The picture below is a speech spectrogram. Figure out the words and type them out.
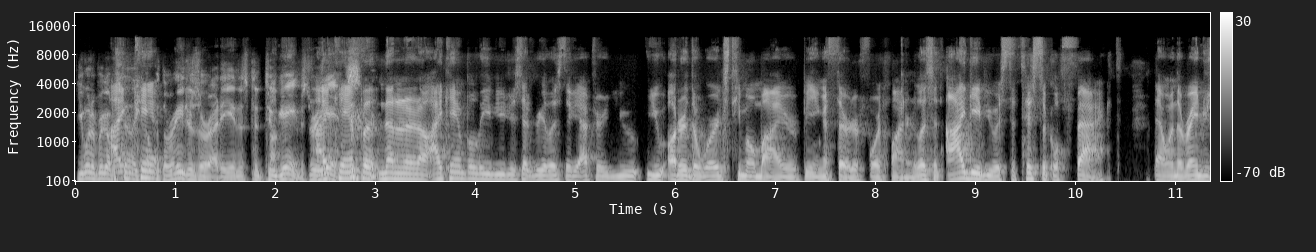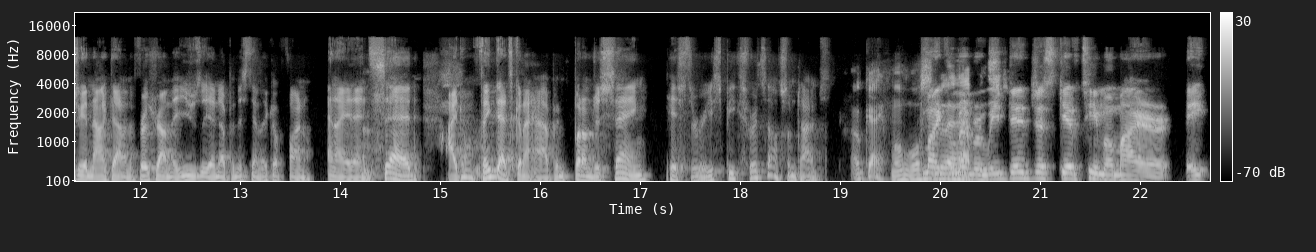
You want to bring up the Stanley Cup with the Rangers already, and it's been two games, three I games. can't. But no, no, no, no. I can't believe you just said realistic after you you uttered the words Timo Meier being a third or fourth liner. Listen, I gave you a statistical fact that when the Rangers get knocked out in the first round, they usually end up in the Stanley Cup final. And I then said, I don't think that's going to happen, but I'm just saying history speaks for itself sometimes. Okay, well, we'll Mike, remember happens. we did just give Timo Meier eight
